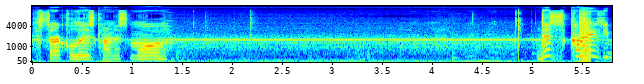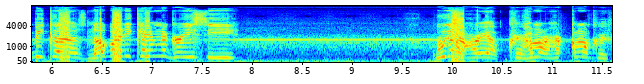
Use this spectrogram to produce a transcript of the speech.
Circle is kind of small. This is crazy because nobody came to Greasy. We gotta hurry up, Chris. Come on, come on, Chris.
